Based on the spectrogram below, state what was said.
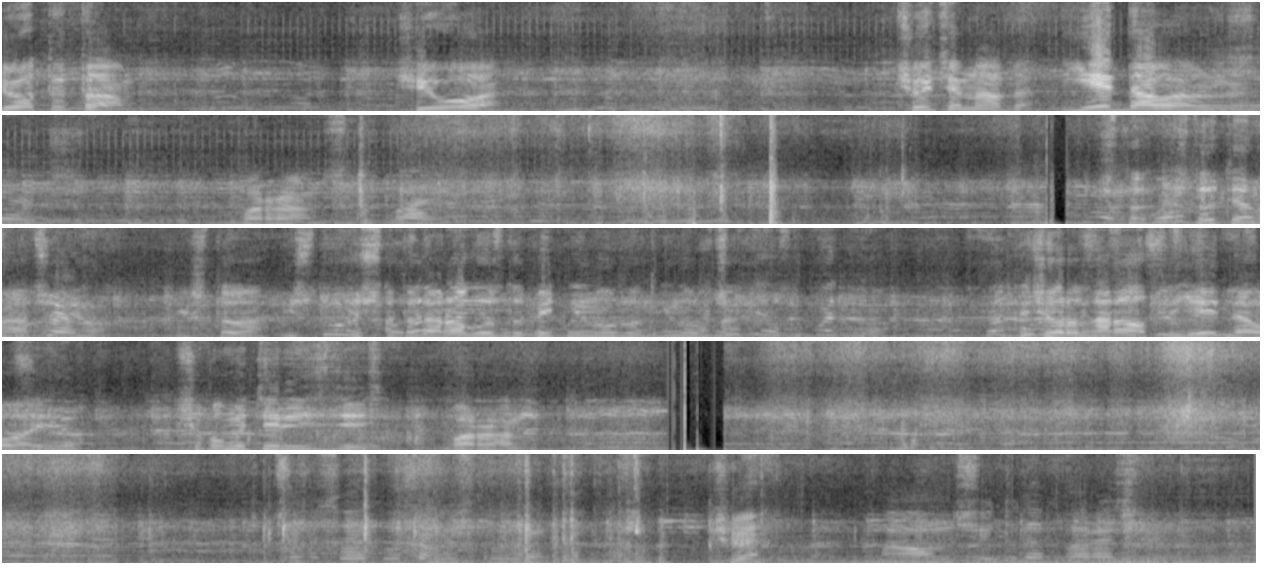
Чё ты там? Чего? Чё тебе надо? Едь давай уже, баран. ступаешь. Что, что тебе надо? Случайно. И что? И что, и что? А ты Дай дорогу уступить не нужен? Не А что нужно? тебе уступать-то? Ты ты чё разорался? Ты Едь давай. Еще поматерись здесь, баран. Что вы свои полосами устроили? Че? А, он еще и туда поворачивает.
